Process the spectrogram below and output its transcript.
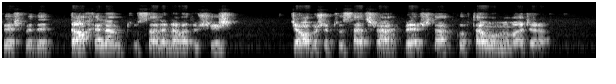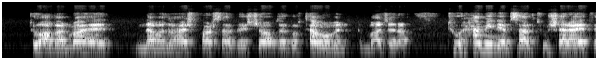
بهش بده. داخلم تو سال 96 جوابش تو صد شهر بهش داد گفت تمام ماجرا. تو آبان ماه 98 پارسال بهش جواب داد گفت تمام ماجرا. تو همین امسال تو شرایط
